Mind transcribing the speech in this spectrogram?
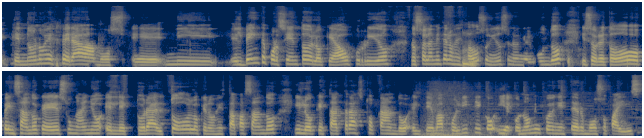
eh, que no nos esperábamos eh, ni el 20% de lo que ha ocurrido, no solamente en los Estados Unidos, sino en el mundo, y sobre todo pensando que es un año electoral, todo lo que nos está pasando y lo que está trastocando el tema político y económico en este hermoso país.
